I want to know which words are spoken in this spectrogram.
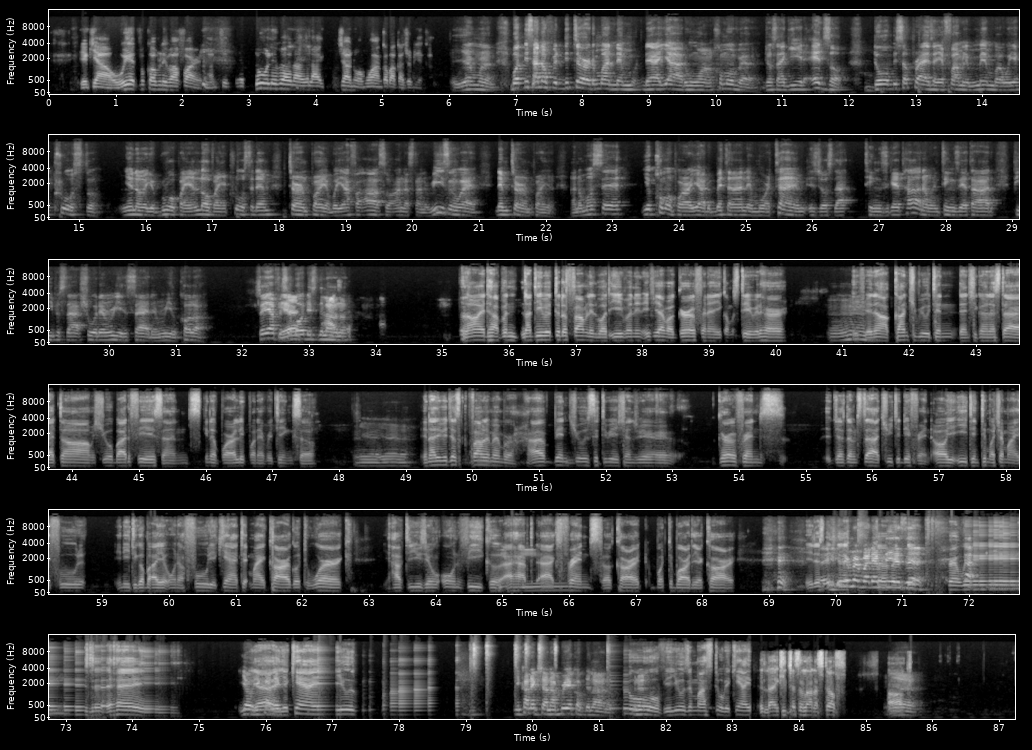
You can't wait for come live a foreign until you do live here now. You're like, John, I want to go back to Jamaica. Yeah, man. But this enough to deter the man them their yard who want come over. Just like give you the heads up. Don't be surprised that your family member where you're close to you know, you grew up and you love and you're close to them, turn upon you. But you have to also understand the reason why them turn upon you. And I must say, you come up or you have better than them more time. It's just that things get hard. And when things get hard, people start showing them real side and real color. So you have to yeah. say about this, Delano. No, it happened not even to the family, but even if you have a girlfriend and you come stay with her, Mm-hmm. If you're not contributing, then she's gonna start um show by the face and skin up her lip and everything. So Yeah, yeah. And not even just family member. I've been through situations where girlfriends just don't start treat you different. Oh, you're eating too much of my food. You need to go buy your own food. You can't take my car, go to work. You have to use your own vehicle. Mm-hmm. I have to ask mm-hmm. friends for a car, but to borrow their car. It just, you remember them days? Different ways. Hey, Yo, yeah, you, you can't use my your connection and break up the line. Stove, you're using my stove. You can't like it's just a lot of stuff. Yeah. Uh,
